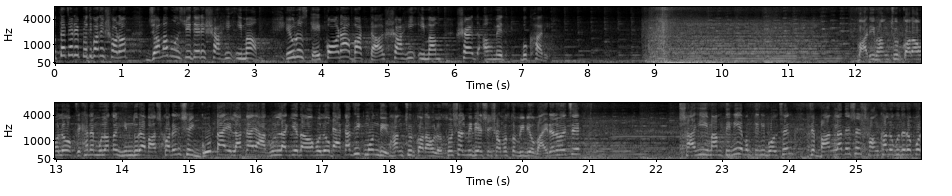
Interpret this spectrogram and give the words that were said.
অত্যাচারের প্রতিবাদে সরব জামা মসজিদের শাহী ইমাম। ইউনুসকে কড়া বার্তা শাহী ইমাম শায়দ আহমেদ বুখারি। বাড়ি ভাঙচুর করা হলো, যেখানে মূলত হিন্দুরা বাস করেন, সেই গোটা এলাকায় আগুন লাগিয়ে দেওয়া হলো, একাধিক মন্দির ভাঙচুর করা হলো। সোশ্যাল মিডিয়ায় সেই সমস্ত ভিডিও ভাইরাল হয়েছে। শাহী ইমাম তিনি এবং তিনি বলছেন যে, বাংলাদেশের সংখ্যালঘুদের ওপর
